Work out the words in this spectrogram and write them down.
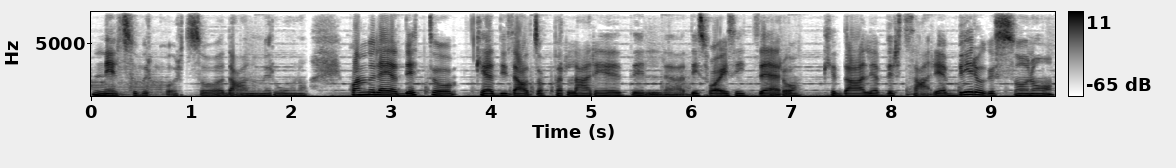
nel suo percorso da numero uno. Quando lei ha detto che è a disagio a parlare del, dei suoi 6-0 che dà alle avversarie, è vero che sono...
